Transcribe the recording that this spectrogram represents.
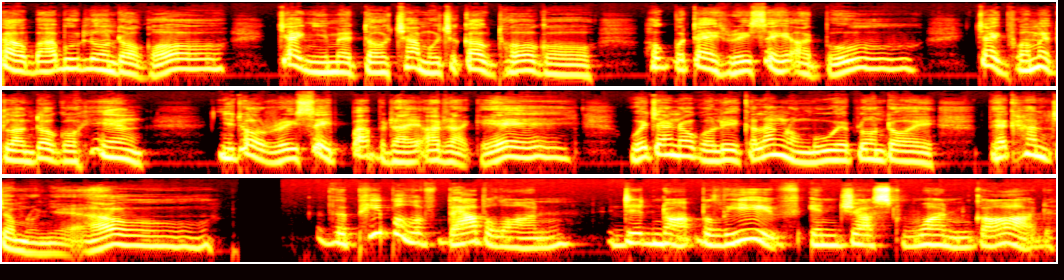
ကောက်ဘာဘူးလွန်တော့ကိုကြိုက်ညီမဲ့တော်ချမှုချကောက်တော့ကိုဟုတ်ပတိုက်ရိစေအတ်ဘူးကြိုက်ဖွားမဲ့ကလန်တော့ကိုဟင်းညီတော့ရိစေပပဒိုင်အရကေဝေချနောကိုလေကလန်လုံးမူဝဲပလွန်တော့ဘက်ဟမ်ချမ်လုံးရဲ့အော The people of Babylon did not believe in just one God.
